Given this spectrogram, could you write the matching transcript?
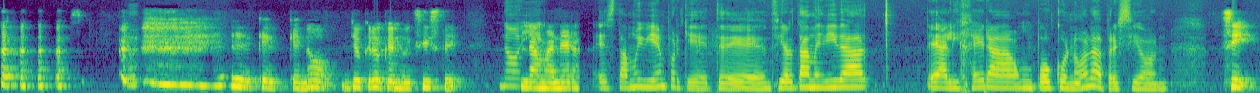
Eh, que, no, yo creo que no existe la manera. Está muy bien porque te, en cierta medida te aligera un poco ¿no? la presión. Sí,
